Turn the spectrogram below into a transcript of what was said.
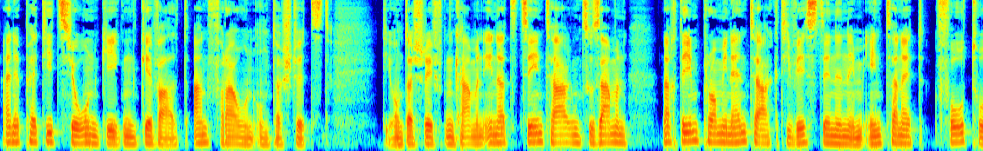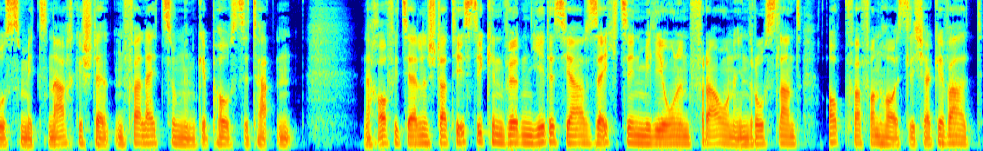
eine Petition gegen Gewalt an Frauen unterstützt. Die Unterschriften kamen innerhalb zehn Tagen zusammen, nachdem prominente Aktivistinnen im Internet Fotos mit nachgestellten Verletzungen gepostet hatten. Nach offiziellen Statistiken würden jedes Jahr 16 Millionen Frauen in Russland Opfer von häuslicher Gewalt,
